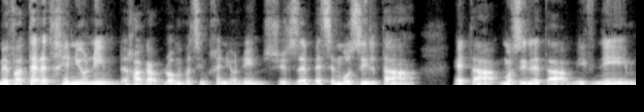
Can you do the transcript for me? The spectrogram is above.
מבטלת חניונים, דרך אגב לא מבצעים חניונים, שזה בעצם מוזיל את, ה, את, ה, מוזיל את המבנים,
